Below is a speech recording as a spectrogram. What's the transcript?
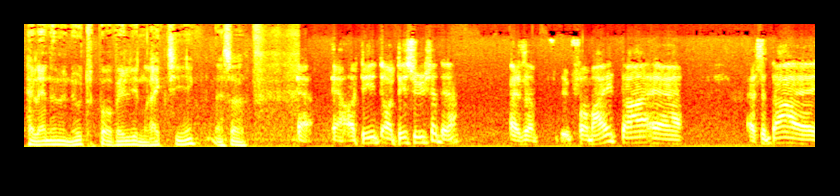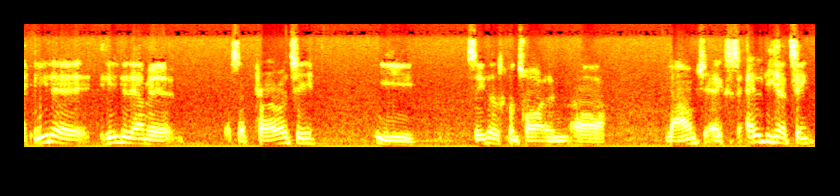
halvandet minut på at vælge den rigtige, ikke? Altså, ja, ja og, det, og det synes jeg, det er. Altså, for mig, der er Altså der er hele, hele det der med altså priority i sikkerhedskontrollen og lounge access, alle de her ting,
